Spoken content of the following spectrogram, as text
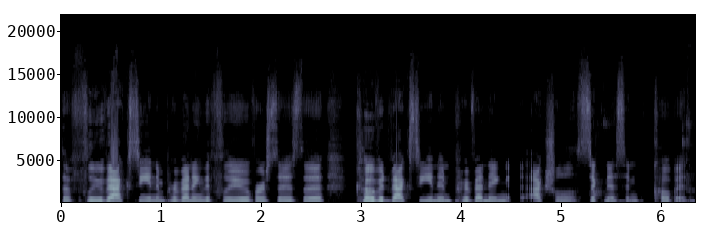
the flu vaccine and preventing the flu versus the COVID vaccine and preventing actual sickness and COVID?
